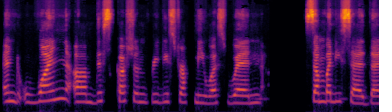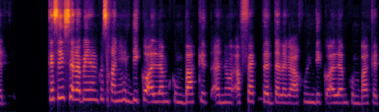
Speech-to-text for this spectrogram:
And one um discussion really struck me was when somebody said that kasi sinabihan ko sa kanya, hindi ko alam kung bakit ano affected talaga ako, hindi ko alam kung bakit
